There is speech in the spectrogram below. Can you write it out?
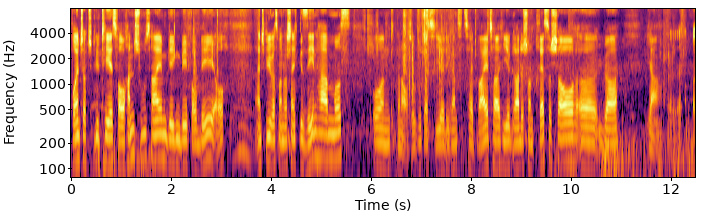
Freundschaftsspiel TSV Handschuhsheim gegen BVB, auch ein Spiel, was man wahrscheinlich gesehen haben muss. Und genau, so geht das hier die ganze Zeit weiter. Hier gerade schon Presseschau äh, über, ja, äh,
